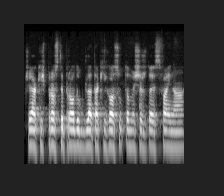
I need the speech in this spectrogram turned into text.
czy jakiś prosty produkt dla takich osób, to myślę, że to jest fajna,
